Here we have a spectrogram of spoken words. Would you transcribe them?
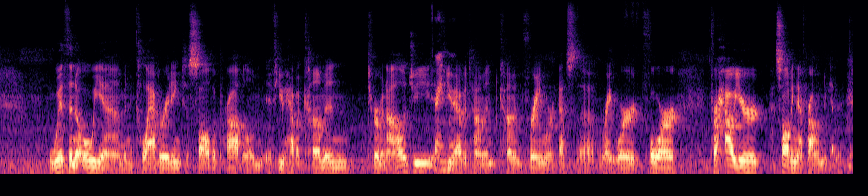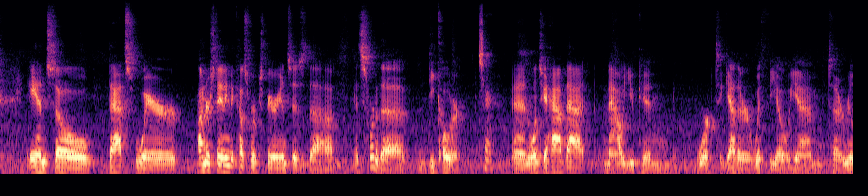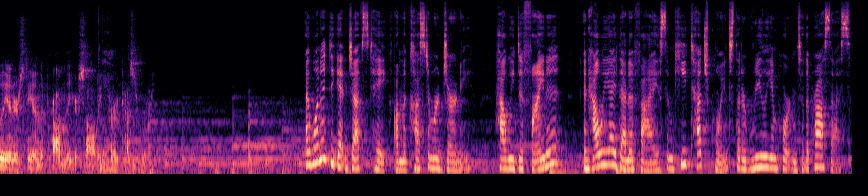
with an OEM and collaborating to solve a problem if you have a common terminology, if you have a common common framework, that's the right word for for how you're solving that problem together. And so that's where understanding the customer experience is the it's sort of the decoder Sure. and once you have that, now you can work together with the OEM to really understand the problem that you're solving for a customer. I wanted to get Jeff's take on the customer journey, how we define it, and how we identify some key touch points that are really important to the process.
